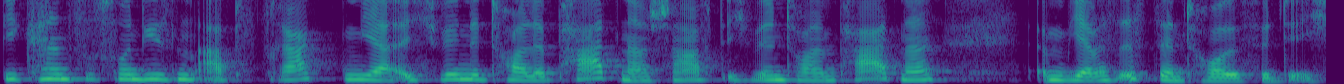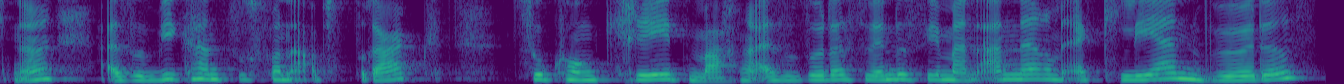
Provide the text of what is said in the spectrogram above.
wie kannst du es von diesem abstrakten, ja, ich will eine tolle Partnerschaft, ich will einen tollen Partner, ja, was ist denn toll für dich? Ne? Also wie kannst du es von abstrakt zu konkret machen? Also so, dass wenn du es jemand anderem erklären würdest,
